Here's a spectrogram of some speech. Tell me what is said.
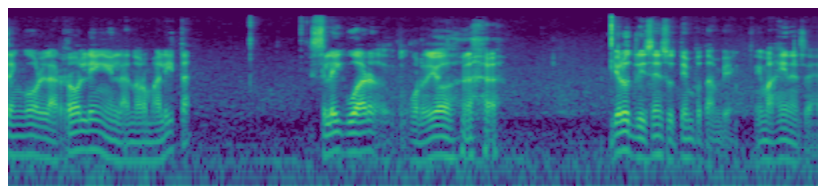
tengo la Rolling y la normalita. Slateware, por Dios. Yo lo utilicé en su tiempo también, imagínense.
